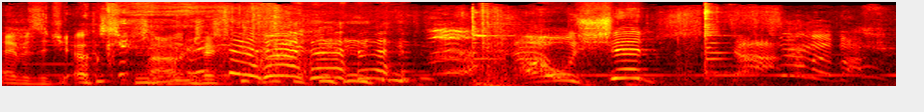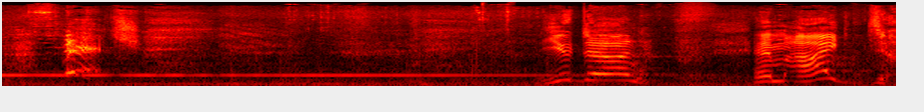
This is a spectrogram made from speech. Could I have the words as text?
It was a joke. oh shit! Son of a bitch. You done? Am I done?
